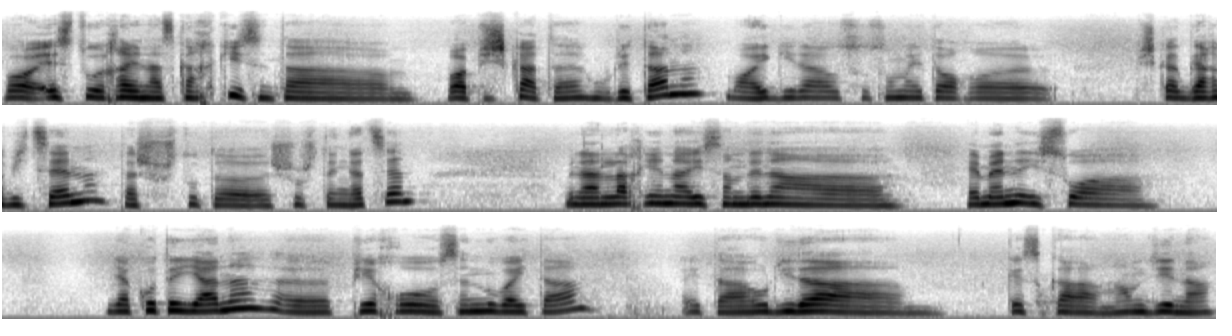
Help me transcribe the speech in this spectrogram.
Bo, ez du errain azkarkiz, eta bo, piskat, eh, uretan. Bo, egira zuzumet hor uh, piskat garbitzen, eta sustut uh, sustengatzen. Benan lagiena izan dena hemen izua jakoteian, uh, Piero zendu baita, eta hori da kezka handiena,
